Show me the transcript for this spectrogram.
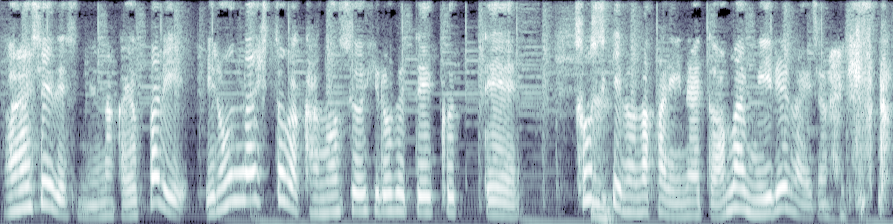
素晴らしいですねなんかやっぱりいろんな人が可能性を広げていくって組織の中にいないとあんまり見れないじゃないですか、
